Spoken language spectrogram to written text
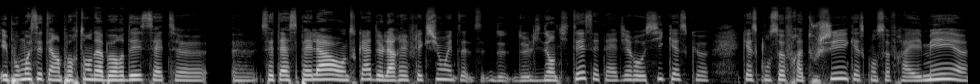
Et pour moi, c'était important d'aborder cette euh, cet aspect-là, en tout cas, de la réflexion et de, l'identité, c'est-à-dire aussi qu'est-ce que qu'est-ce qu'on s'offre à toucher, qu'est-ce qu'on s'offre à aimer, euh,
